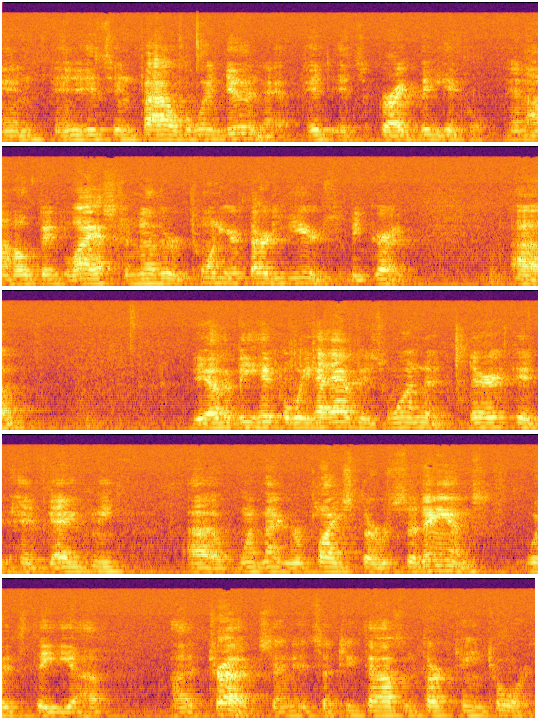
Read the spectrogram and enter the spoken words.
And, and it's infallible in doing that. It, it's a great vehicle, and I hope it lasts another twenty or thirty years, it'd be great. Um, The other vehicle we have is one that Derek had, had gave me, when they replaced their sedans with the, uh, uh, trucks, and it's a two thousand thirteen Taurus.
